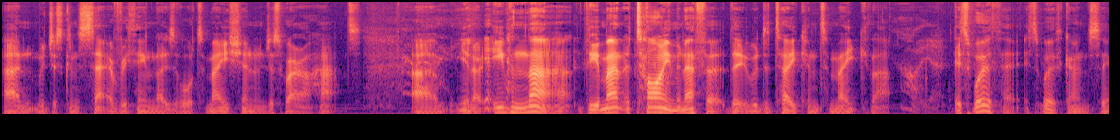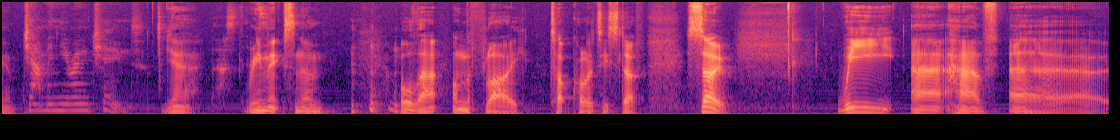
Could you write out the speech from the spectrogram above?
and we're just going to set everything in loads of automation and just wear our hats. Um, you know, even that, the amount of time and effort that it would have taken to make that, Oh yeah, it's worth it. It's worth going to see them. jamming your own tunes. Yeah Bastards. remixing them, all that on the fly, top quality stuff. So we uh, have a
